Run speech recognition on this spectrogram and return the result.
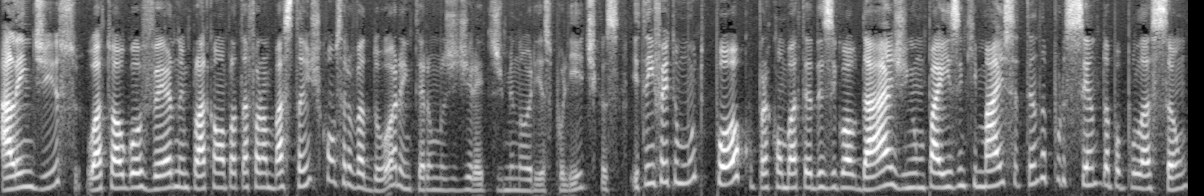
Além disso, o atual governo emplaca uma plataforma bastante conservadora em termos de direitos de minorias políticas e tem feito muito pouco para combater a desigualdade em um país em que mais 70% da população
